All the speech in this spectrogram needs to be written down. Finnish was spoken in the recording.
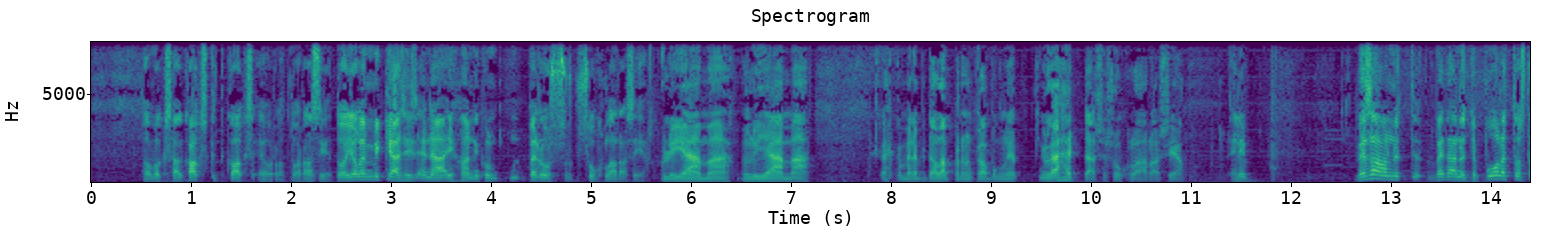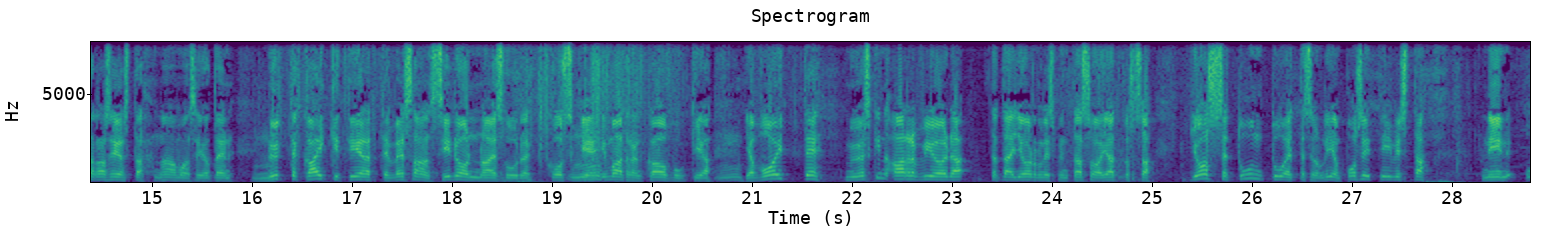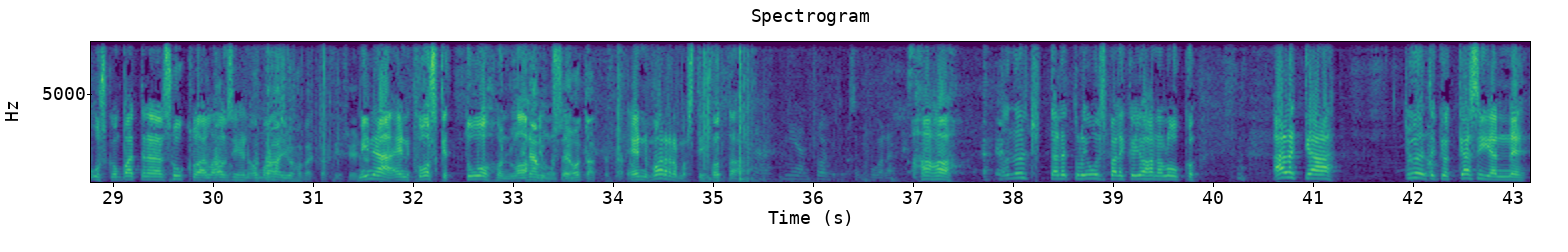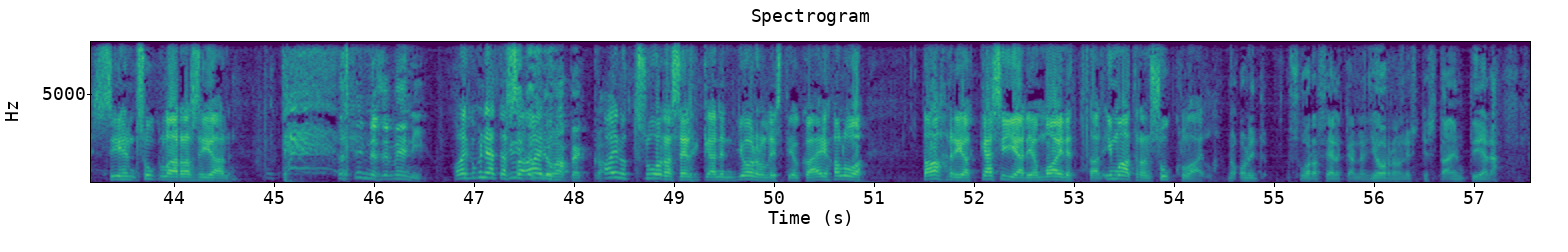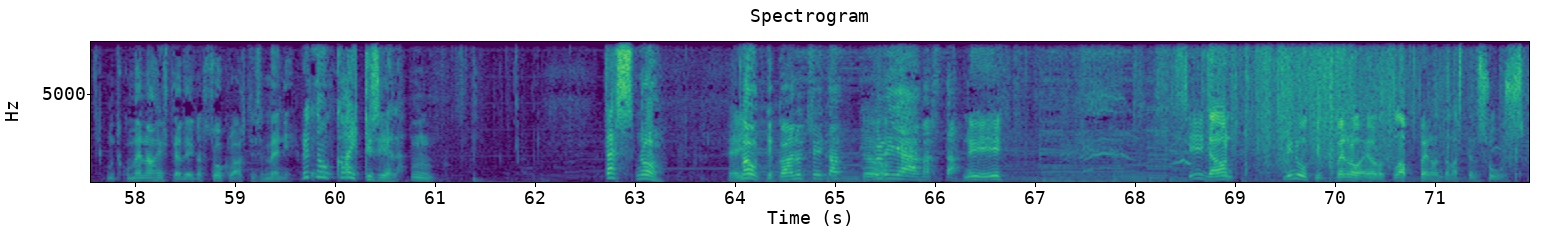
Tuo maksaa 22 euroa tuo rasia. Tuo ei ole mikään siis enää ihan niin kuin perussuklaarasia. Yli jäämää, yli jäämää. Ehkä meidän pitää Lappeenrannan kaupungille lähettää se suklaarasia. Eli Vesa on nyt vetänyt jo puolet tuosta rasiasta naamaansa, joten mm. nyt te kaikki tiedätte Vesan sidonnaisuudet koskien mm. Imatran kaupunkia. Mm. Ja voitte myöskin arvioida tätä journalismin tasoa jatkossa. Jos se tuntuu, että se on liian positiivista, niin uskonpa, että näillä suklailla on siihen oma... Minä en koske tuohon lahjukseen. En varmasti ota. Toimituksen puolelle. Haha. No nyt tänne tuli uutispäällikkö Johanna Luukko. Älkää työntäkö käsiänne siihen suklaarasiaan. Sinne se meni. Olenko minä tässä Kiitos, ainut, Juha-Pekka. ainut suoraselkäinen journalisti, joka ei halua tahria käsiään ja mainettaan Imatran suklailla? No olit suoraselkäinen journalistista, en tiedä. Mutta kun me nahisteltiin tuosta suklaasta, niin se meni. Nyt ne on kaikki siellä. Mm. Tässä. No, Hei. nauttikaa nyt siitä Joo. ylijäämästä. Niin. Siinä on minunkin veroeurot Lappeenrantalaisten suussa.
